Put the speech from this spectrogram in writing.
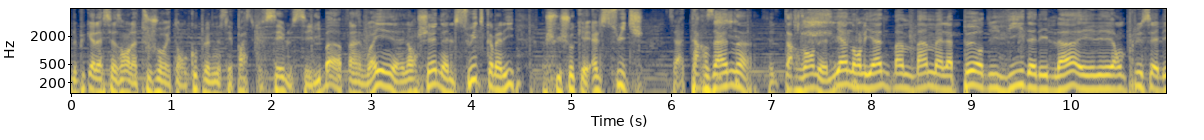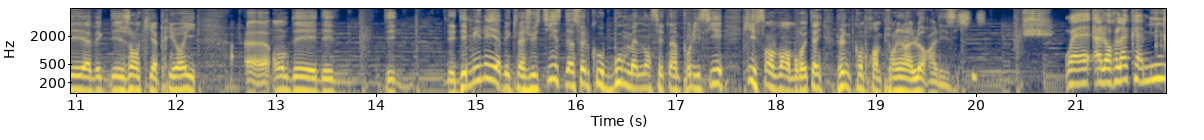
depuis qu'elle a 16 ans, elle a toujours été en couple, elle ne sait pas ce que c'est le célibat, enfin vous voyez, elle enchaîne, elle switch comme elle dit, je suis choqué, elle switch, c'est la Tarzan, c'est Tarzan de liane en liane, bam bam, elle a peur du vide, elle est là et en plus elle est avec des gens qui a priori ont des, des des démêlés avec la justice. D'un seul coup, boum, maintenant c'est un policier qui s'en va en Bretagne. Je ne comprends plus rien, alors allez-y. Ouais, alors là, Camille,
